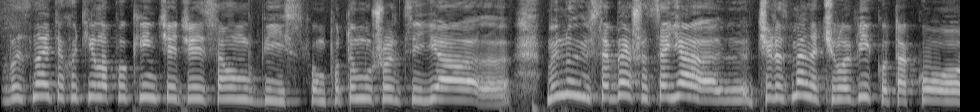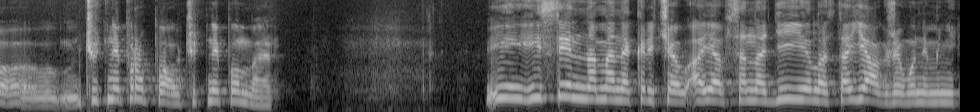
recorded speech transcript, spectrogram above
Ви знаєте, хотіла покінчити самоубійством, тому що я е, виную себе, що це я е, через мене чоловік отако е, чуть не пропав, чуть не помер. І, і син на мене кричав, а я все надіялась, та як же вони мені?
